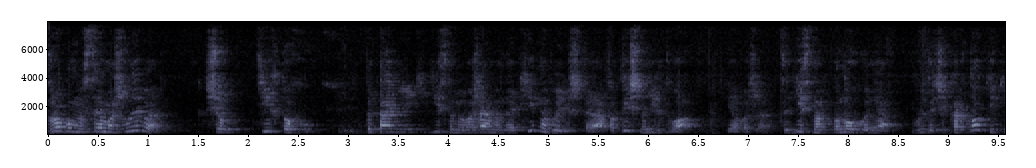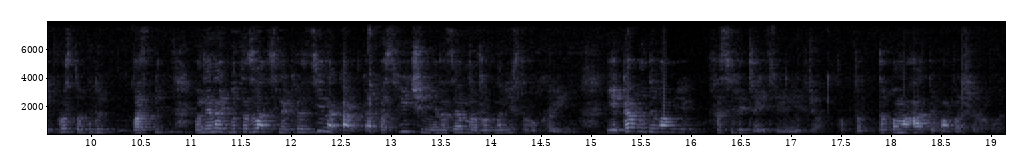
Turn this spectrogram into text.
зробимо все можливе, щоб ті, хто питання, які дійсно ми вважаємо необхідно вирішити, а фактично їх два. Я вважаю, це дійсно поновлення видачі карток, які просто будуть вас під вони навіть будуть називатися не акредитаційна картка, а посвідчення іноземного журналіста в Україні, і яка буде вам facilitate your job, тобто допомагати вам вашій роботі.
